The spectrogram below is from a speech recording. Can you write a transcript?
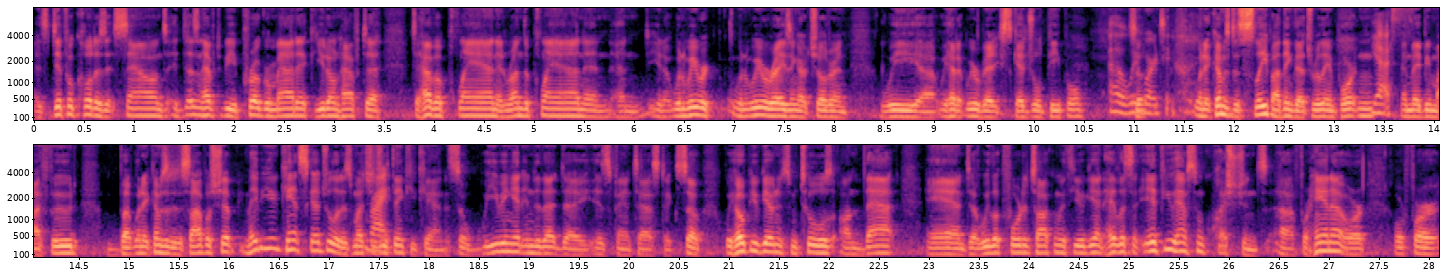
as difficult as it sounds. It doesn't have to be programmatic. You don't have to, to have a plan and run the plan. And, and you know, when we were when we were raising our children, we uh, we had we were very scheduled people. Oh, we So were too. When it comes to sleep, I think that's really important. Yes. And maybe my food. But when it comes to discipleship, maybe you can't schedule it as much as you think you can. So weaving it into that day is fantastic. So we hope you've given some tools on that, and uh, we look forward to talking with you again. Hey, listen, if you have some questions uh, for Hannah or or for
